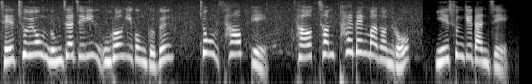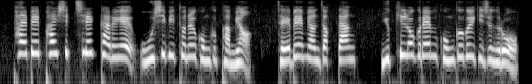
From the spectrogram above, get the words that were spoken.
제초용 농자재인 우렁이 공급은 총 사업비 4억 1,800만 원으로 60개 단지 887헥타르에 52톤을 공급하며 재배 면적당 6kg 공급을 기준으로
